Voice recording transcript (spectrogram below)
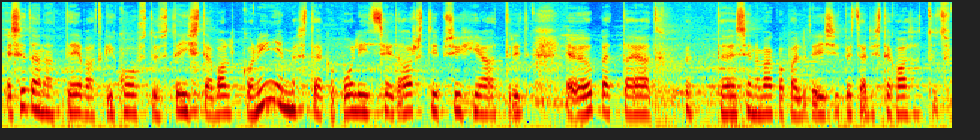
ja seda nad teevadki koostöös teiste valdkonna inimestega, politseid, arstid, psühhiaatrid, õpetajad, et äh, siin on väga palju teisi spetsialiste kaasatud.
